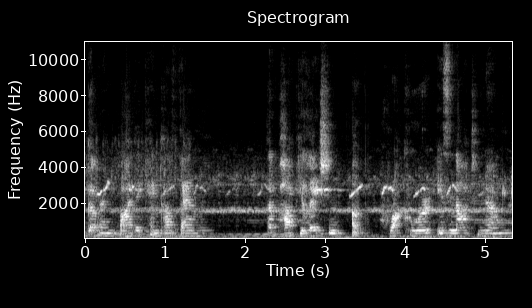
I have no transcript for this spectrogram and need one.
governed by the Kenka family. The population of Krakur is not known.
